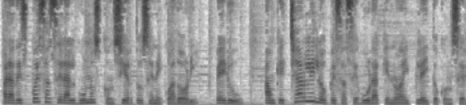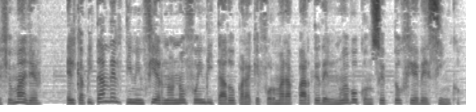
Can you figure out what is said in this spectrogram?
para después hacer algunos conciertos en Ecuador y Perú. Aunque Charlie López asegura que no hay pleito con Sergio Mayer, el capitán del Team Infierno no fue invitado para que formara parte del nuevo concepto GB5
